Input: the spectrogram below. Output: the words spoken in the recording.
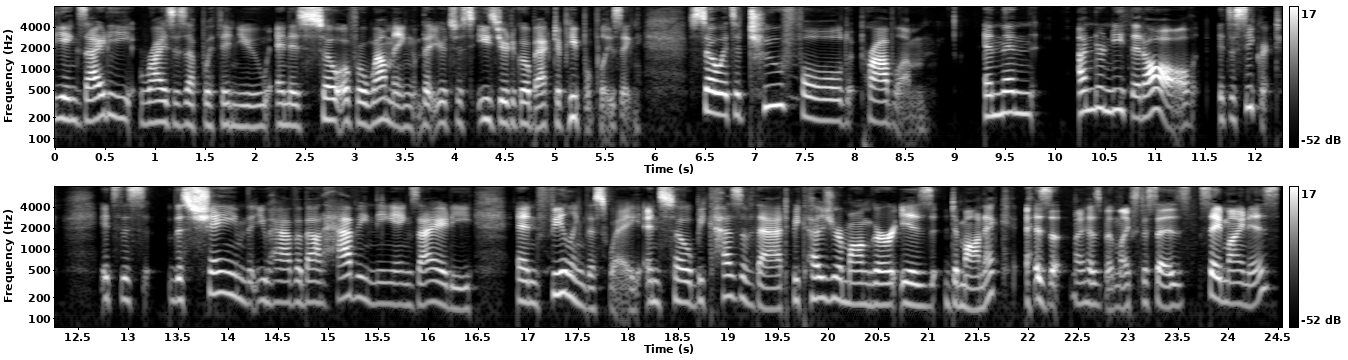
the anxiety rises up within you and is so overwhelming that it's just easier to go back to people pleasing. So it's a twofold problem. And then underneath it all, it's a secret. It's this this shame that you have about having the anxiety and feeling this way. And so because of that, because your monger is demonic, as my husband likes to says say mine is,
